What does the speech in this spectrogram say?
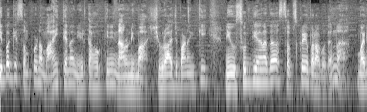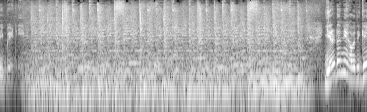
ಈ ಬಗ್ಗೆ ಸಂಪೂರ್ಣ ಮಾಹಿತಿಯನ್ನು ನೀಡ್ತಾ ಹೋಗ್ತೀನಿ. ನಾನು ನಿಮ್ಮ ಶಿವರಾಜ್ ಬಾಣಂಕಿ. ನೀವು ಸುದ್ದಿಯಾನದ ಸಬ್ಸ್ಕ್ರೈಬರ್ ಆಗೋದನ್ನು ಮರಿಬೇಡಿ. ಎರಡನೇ ಅವಧಿಗೆ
